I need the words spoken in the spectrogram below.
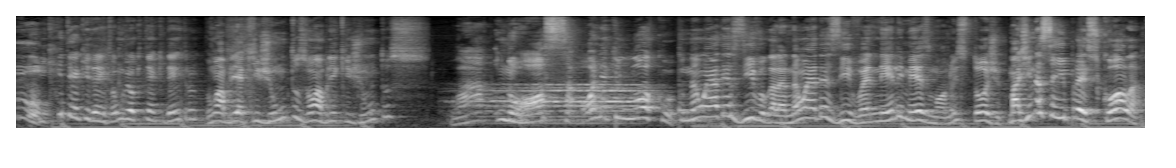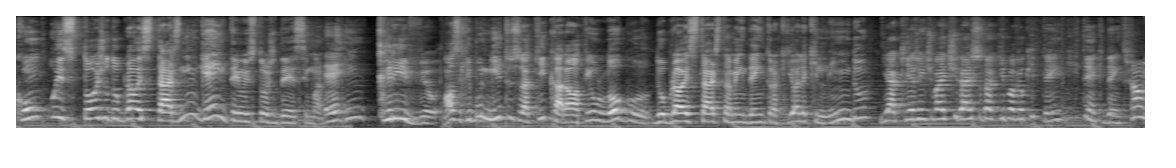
ó. O que, que tem aqui dentro? Vamos ver o que tem aqui dentro. Vamos abrir aqui juntos, vamos abrir aqui juntos Uau, nossa, olha que louco. Não é adesivo, galera, não é adesivo É nele mesmo, ó, no estojo. Imagina você ir pra escola com o estojo do Brawl Stars. Ninguém tem um estojo desse, mano. É incrível. Nossa, que bonito isso daqui, cara, ó Tem o logo do Brawl Stars também dentro aqui, olha que lindo. E aqui a gente vai tirar isso daqui pra ver o que tem. O que, que tem aqui dentro? Não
